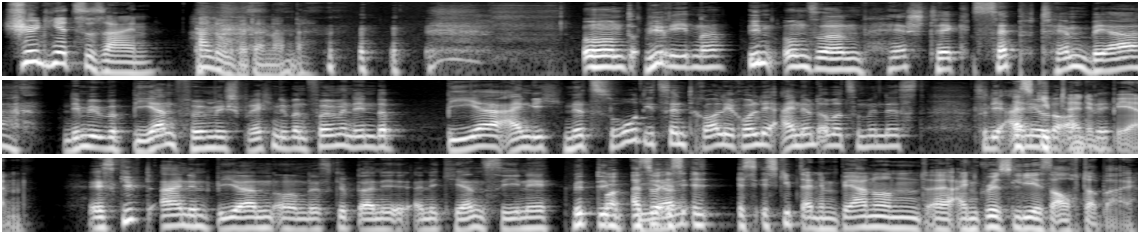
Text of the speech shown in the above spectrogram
schön hier zu sein. Hallo miteinander. Und wir reden in unserem Hashtag September, in dem wir über Bärenfilme sprechen, über einen Film, in dem der Bär eigentlich nicht so die zentrale Rolle einnimmt, aber zumindest so die eine Es gibt oder andere. einen Bären. Es gibt einen Bären und es gibt eine, eine Kernszene mit dem Also Bären. es, es, es, es gibt einen Bären und äh, ein Grizzly ist auch dabei.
